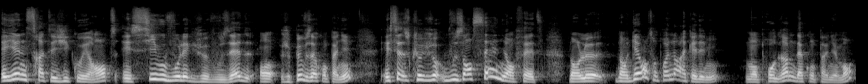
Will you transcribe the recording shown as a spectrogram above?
Ayez une stratégie cohérente et si vous voulez que je vous aide, je peux vous accompagner. Et c'est ce que je vous enseigne en fait dans le dans Game Entrepreneur Academy, mon programme d'accompagnement.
